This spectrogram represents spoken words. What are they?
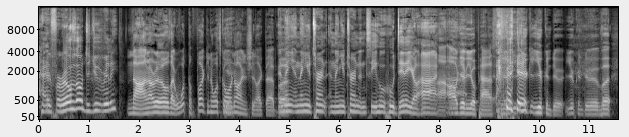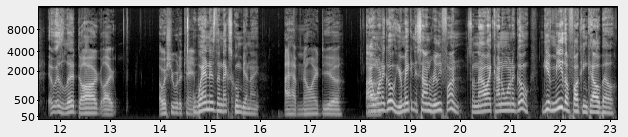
Hey, For real though, did you really? nah, not really. I was like, what the fuck? You know what's going on and shit like that. But and then and then you turn and then you turned and see who who did it. You're like, ah, Uh, I'll give you a pass. You, you, you can, you can do it. You can do it. But it was lit, dog. Like, I wish you would have came. When is the next cumbia night? I have no idea. I Uh, want to go. You're making it sound really fun. So now I kind of want to go. Give me the fucking cowbell.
